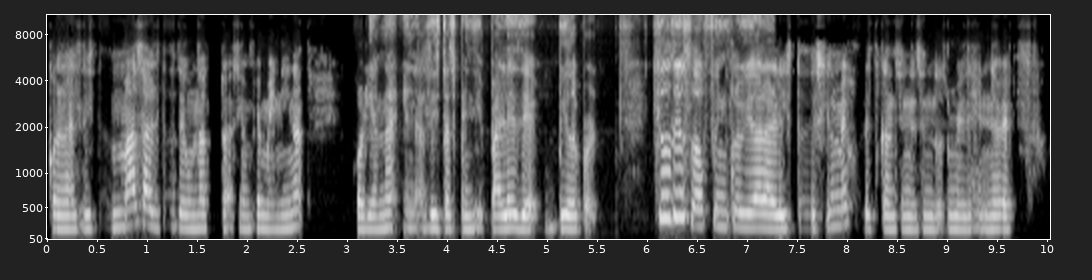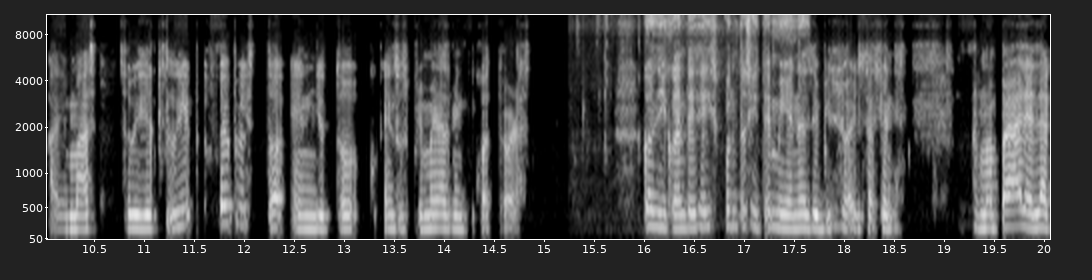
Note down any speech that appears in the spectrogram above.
con las listas más altas de una actuación femenina coreana en las listas principales de Billboard. Kill This Love fue incluida a la lista de 100 mejores canciones en 2019. Además, su videoclip fue visto en YouTube en sus primeras 24 horas, con 56.7 millones de visualizaciones forma paralela,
